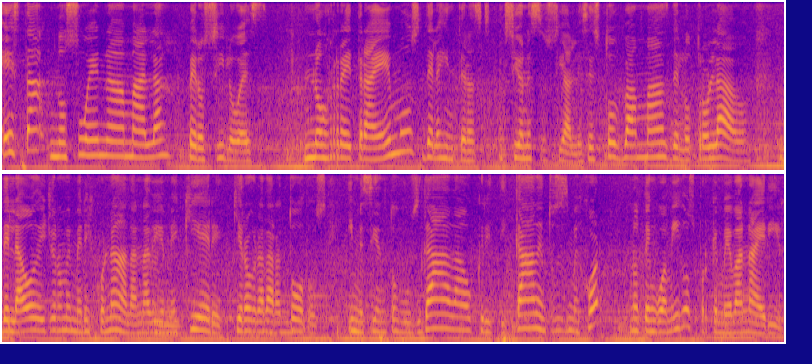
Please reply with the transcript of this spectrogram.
Esta no suena mala, pero sí lo es. Nos retraemos de las interacciones sociales. Esto va más del otro lado, del lado de yo no me merezco nada, nadie me quiere, quiero agradar a todos y me siento juzgada o criticada, entonces mejor no tengo amigos porque me van a herir.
